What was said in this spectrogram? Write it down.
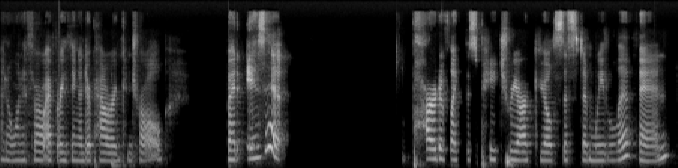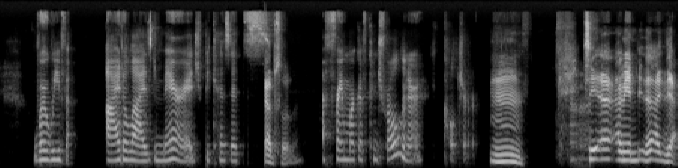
I don't want to throw everything under power and control, but is it part of like this patriarchal system we live in where we've idolized marriage because it's Absolutely. a framework of control in our culture? Mm. Uh, See, I mean, yeah,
